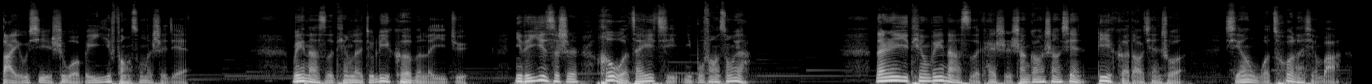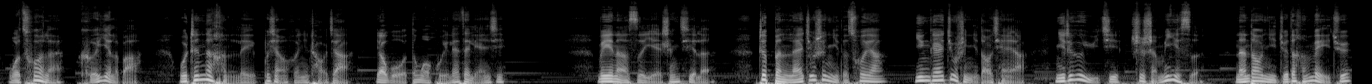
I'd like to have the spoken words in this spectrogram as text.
打游戏是我唯一放松的时间。维纳斯听了就立刻问了一句：“你的意思是和我在一起你不放松呀？”男人一听维纳斯开始上纲上线，立刻道歉说：“行，我错了，行吧，我错了，可以了吧？我真的很累，不想和你吵架，要不等我回来再联系。”维纳斯也生气了：“这本来就是你的错呀！”应该就是你道歉呀！你这个语气是什么意思？难道你觉得很委屈？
